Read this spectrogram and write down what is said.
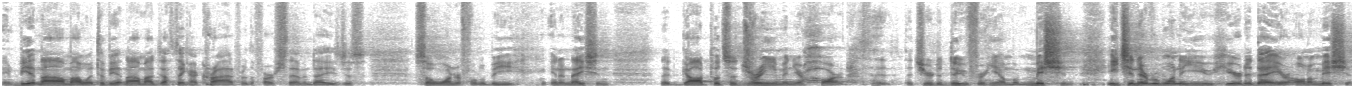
in Vietnam, I went to Vietnam, I, I think I cried for the first seven days. Just so wonderful to be in a nation that God puts a dream in your heart that, that you're to do for Him, a mission. Each and every one of you here today are on a mission.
